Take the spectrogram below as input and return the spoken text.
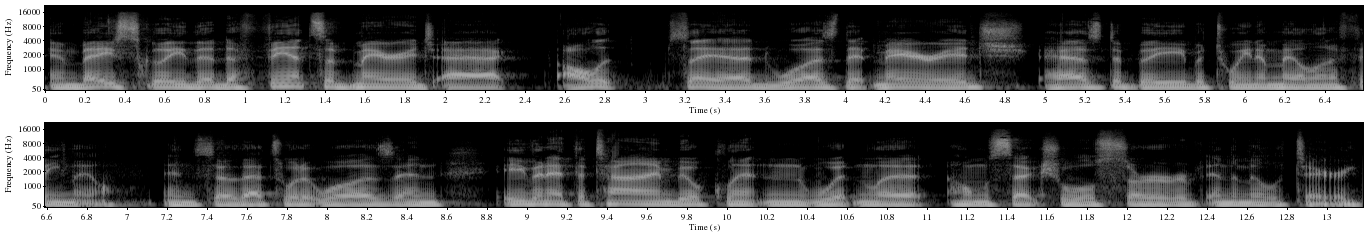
And basically, the Defense of Marriage Act, all it said was that marriage has to be between a male and a female. And so that's what it was. And even at the time, Bill Clinton wouldn't let homosexuals serve in the military.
